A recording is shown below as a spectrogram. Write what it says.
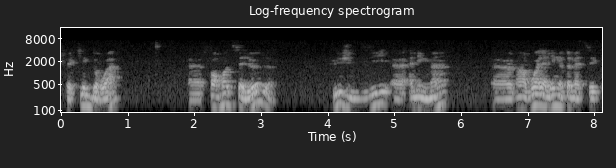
je fais clic droit, euh, format de cellule, puis j'ai dit euh, alignement, euh, renvoi à la ligne automatique.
